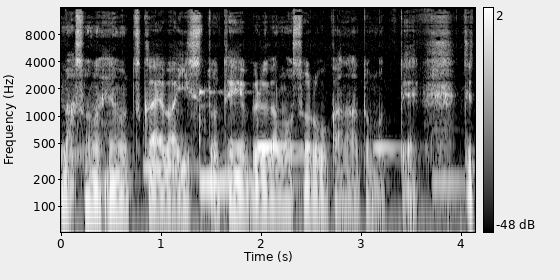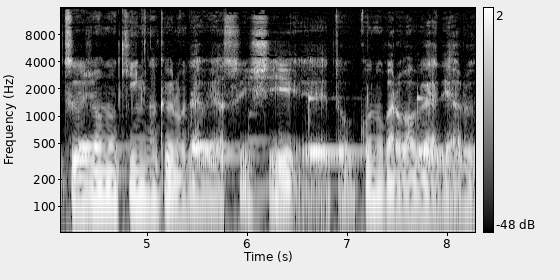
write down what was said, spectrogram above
まあその辺を使えば椅子とテーブルがもう揃うかなと思って。で通常の金額よりもだいぶ安いし、えーと、今度から我が家でやる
